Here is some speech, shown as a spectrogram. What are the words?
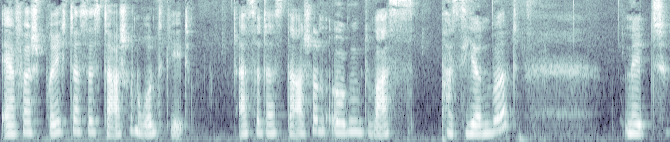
er verspricht, dass es da schon rund geht. Also, dass da schon irgendwas passieren wird mit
